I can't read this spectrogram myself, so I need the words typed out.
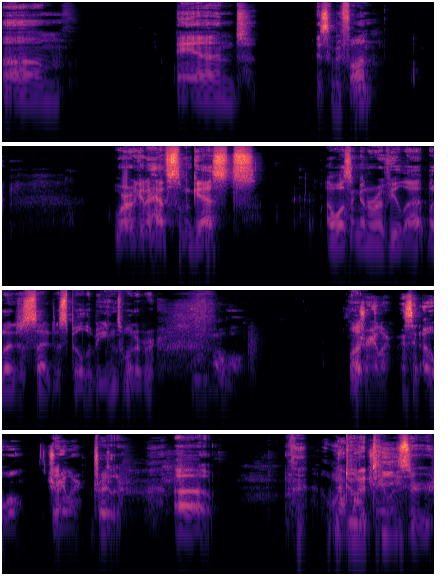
um, and it's gonna be fun. We're gonna have some guests. I wasn't gonna reveal that, but I just decided to spill the beans. Whatever. Oh well. What? Trailer. I said, oh well. Trailer. trailer. Uh, we're Not doing a trailer. teaser.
